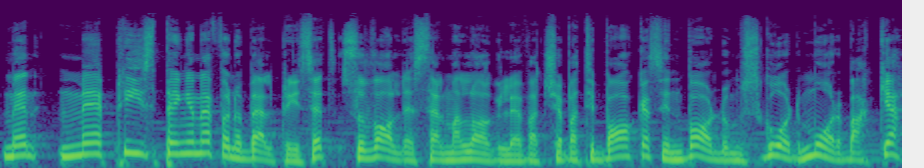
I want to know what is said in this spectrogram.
Men med prispengarna för Nobelpriset så valde Selma Lagerlöf att köpa tillbaka sin barndomsgård Mårbacka.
